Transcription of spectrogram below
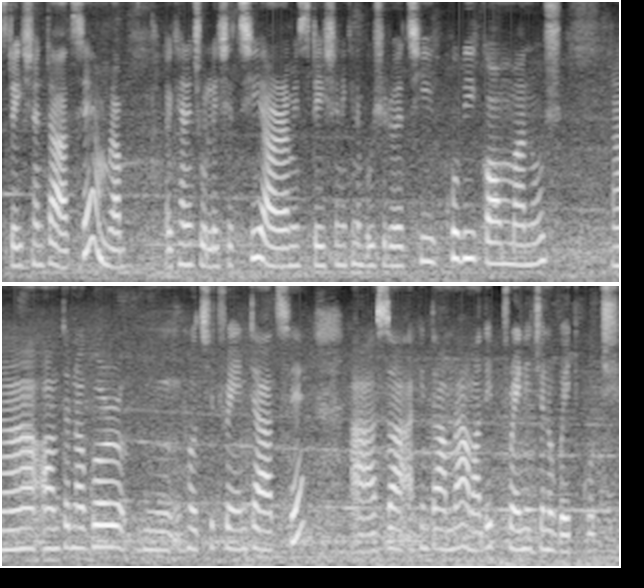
স্টেশনটা আছে, আমরা এখানে চলে এসেছি। আর আমি স্টেশন এখানে বসে রয়েছি। খুবই কম মানুষ। অন্তনগর হচ্ছে ট্রেনটা আছে। কিন্তু আমরা আমাদের ট্রেনের জন্য ওয়েট করছি।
